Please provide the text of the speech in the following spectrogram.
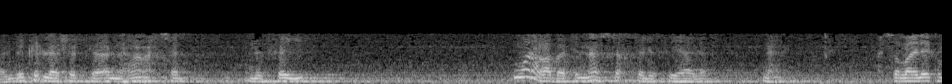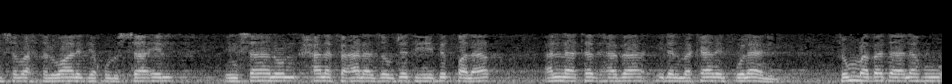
الذكر لا شك أنها أحسن من الثيب. ورغبة الناس تختلف في هذا. نعم. أحسن الله إليكم سماحة الوالد. يقول السائل إنسان حلف على زوجته بالطلاق ألا تذهب إلى المكان الفلاني ثم بدا له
